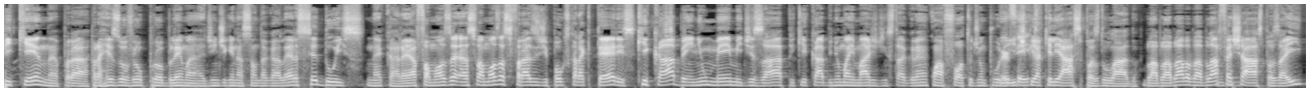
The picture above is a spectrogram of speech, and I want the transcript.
pequena pra, pra resolver o problema de indignação da galera seduz, né, cara? É a famosa, as famosas frases de poucos caracteres que cabem em um meme de zap, que cabe em uma imagem de Instagram com a foto de um político Perfeito. e aquele aspas do lado. Blá, blá, blá, blá, blá, blá, fecha aspas. Aí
